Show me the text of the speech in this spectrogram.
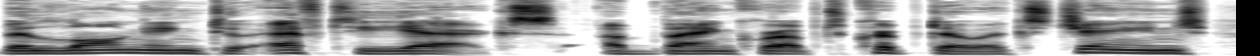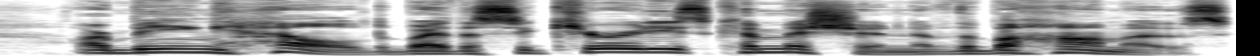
belonging to FTX, a bankrupt crypto exchange, are being held by the Securities Commission of the Bahamas.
